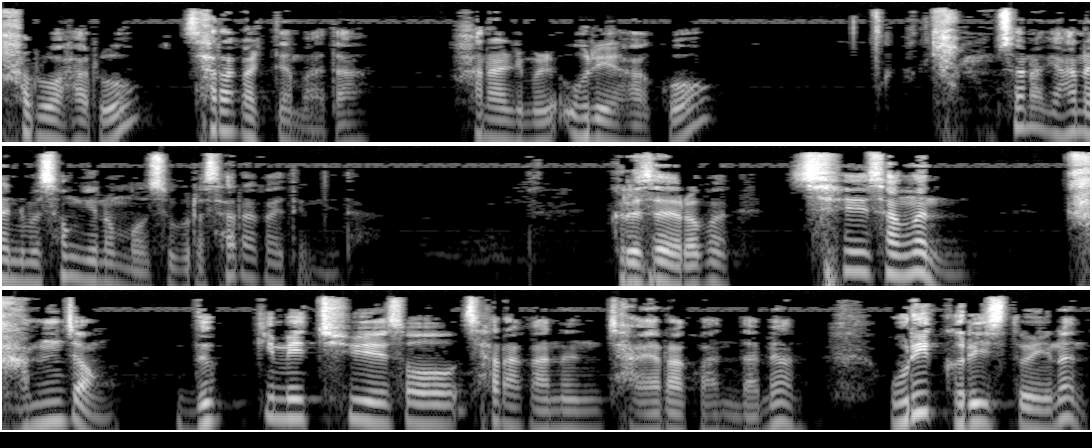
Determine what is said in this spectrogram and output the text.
하루하루 살아갈 때마다 하나님을 의뢰하고 겸손하게 하나님을 섬기는 모습으로 살아가야 됩니다. 그래서 여러분, 세상은 감정, 느낌에 취해서 살아가는 자라고 한다면 우리 그리스도인은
